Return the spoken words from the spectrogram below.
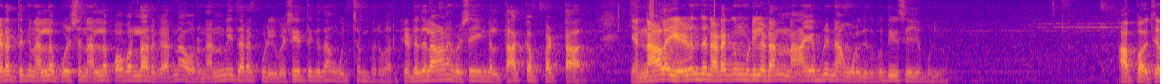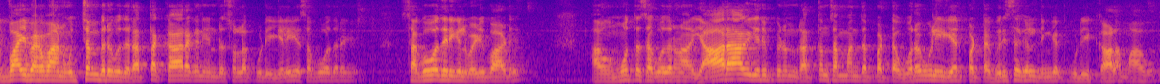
இடத்துக்கு நல்ல பொசிஷன் நல்ல பவர்லாம் இருக்காருன்னா அவர் நன்மை தரக்கூடிய விஷயத்துக்கு தான் உச்சம் பெறுவார். கெடுதலான விஷயங்கள் தாக்கப்பட்டால் என்னால் எழுந்து நடக்க முடியலடான்னு நான் எப்படி நான் உங்களுக்கு இது உதவி செய்ய முடியும்? அப்போ செவ்வாய் பகவான் உச்சம் பெறுவது இரத்தக்காரகன் என்று சொல்லக்கூடிய இளைய சகோதர சகோதரிகள் வழிபாடு. அவங்க மூத்த சகோதரனாக யாராக இருப்பினும் ரத்தம் சம்பந்தப்பட்ட உறவுகளில் ஏற்பட்ட விரிசைகள் நீங்கக்கூடிய காலமாகும்.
